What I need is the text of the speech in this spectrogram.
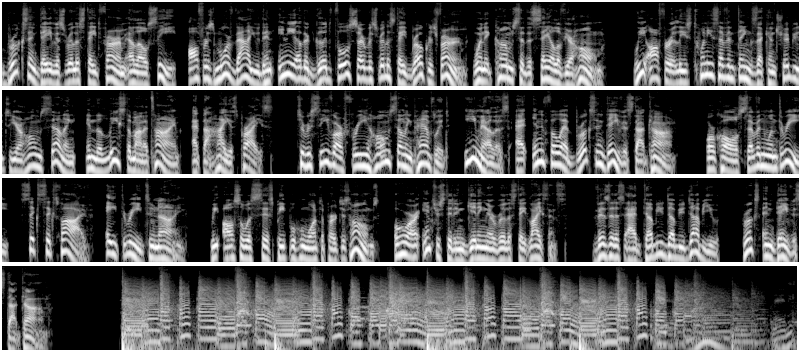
Brooks and Davis Real Estate Firm LLC offers more value than any other good full-service real estate brokerage firm when it comes to the sale of your home. We offer at least 27 things that contribute to your home selling in the least amount of time at the highest price. To receive our free home selling pamphlet, email us at info at brooksanddavis.com or call 713-665-8329. We also assist people who want to purchase homes or who are interested in getting their real estate license. Visit us at www.brooksanddavis.com.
